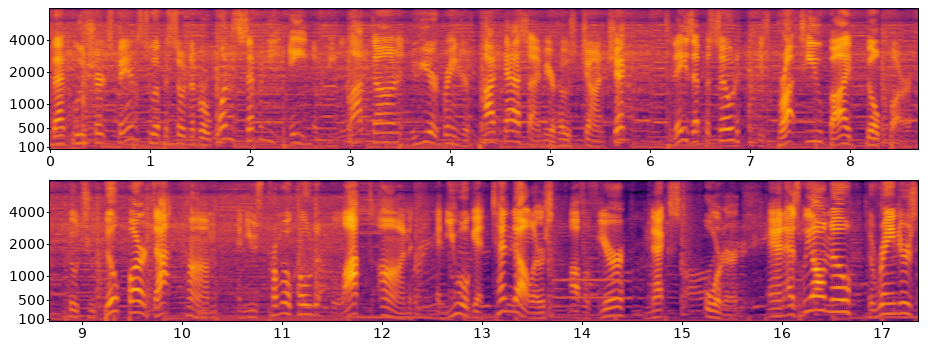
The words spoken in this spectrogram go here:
Welcome back, Blue Shirts fans, to episode number 178 of the Locked On New York Rangers podcast. I'm your host, John Chick. Today's episode is brought to you by Built Bar. Go to builtbar.com and use promo code LOCKED ON, and you will get $10 off of your next order. And as we all know, the Rangers,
